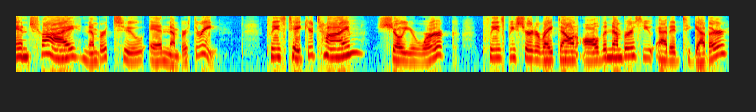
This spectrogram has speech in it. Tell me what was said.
and try number two and number three. Please take your time, show your work. Please be sure to write down all the numbers you added together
